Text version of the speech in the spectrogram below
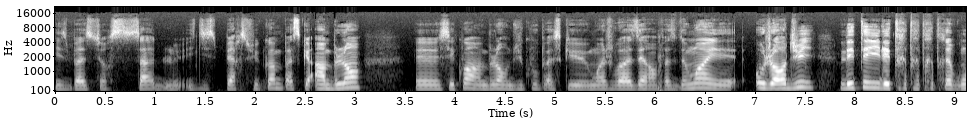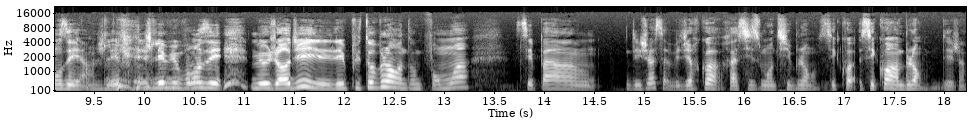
ils se basent sur ça, ils disent perçu comme, parce qu'un blanc, c'est quoi un blanc du coup? Parce que moi je vois Azer en face de moi et aujourd'hui, l'été il est très très très très bronzé. hein. Je l'ai vu bronzé. Mais aujourd'hui il est plutôt blanc. Donc pour moi, c'est pas. Déjà, ça veut dire quoi Racisme anti-blanc? C'est quoi, quoi un blanc déjà?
